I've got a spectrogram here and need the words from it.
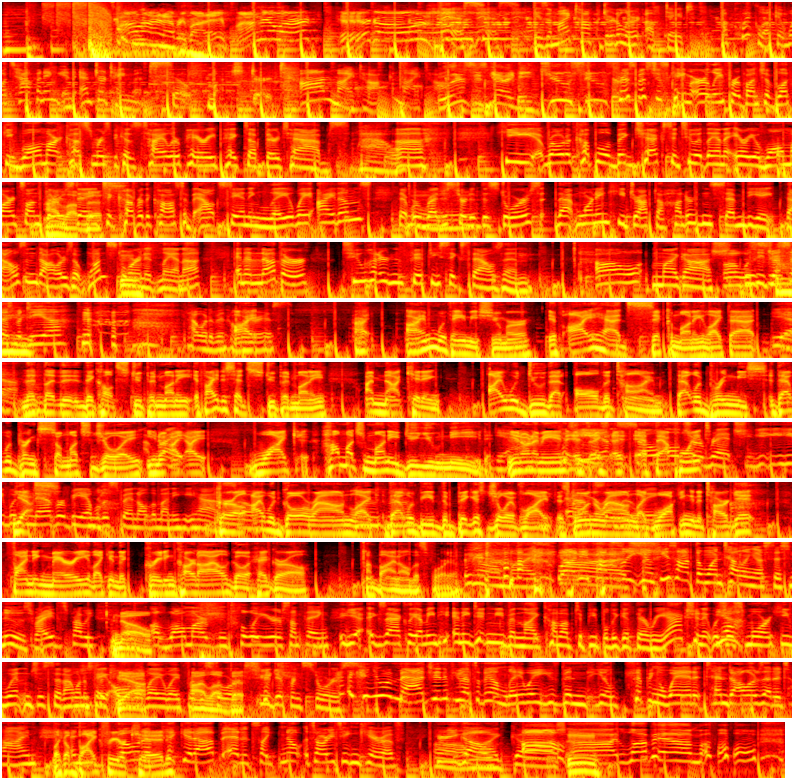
All right, everybody, on the alert. Here goes. This is a My Talk Dirt Alert update. A quick look at what's happening in entertainment So much dirt. on My Talk. My Talk. Well, this is gonna be juicy. Christmas just came early for a bunch of lucky Walmart customers because Tyler Perry picked up their tabs. Wow. Uh, he wrote a couple of big checks to two Atlanta area Walmarts on Thursday to cover the cost of outstanding layaway items that were registered at the stores. That morning, he dropped $178,000 at one store Mm. in Atlanta and another 256,000. Oh my gosh. Oh, was he dressed is- as Madea? that would have been I- hilarious. I I'm with Amy Schumer. If I had sick money like that, Yeah. that, that- they call it stupid money. If I just had stupid money, I'm not kidding. I would do that all the time. That would bring me. That would bring so much joy. You know, Right. I, I why? How much money do you need? Yeah. You know what I mean? 'Cause he is at, so at that point, rich. He- would Yes. never be able to spend all the money he has. Girl, so- Mm-hmm. I would go around like that would be the biggest joy of life is going around like walking into Target, finding Mary like in the greeting card aisle, go, hey girl, I'm buying all this for you. Oh my god! Well, and he probably, you know, he's not the one telling us this news, right? It's probably No. a, a Walmart employee or something. Yeah, exactly. I mean, he, and he didn't even like come up to people to get their reaction. It was Yeah. just more. He went and just said, "I want to pay all Yeah. the layaway for I the love store." this. Two different stores. Can you imagine if you had something on layaway, you've been, you know, chipping away at it ten dollars at a time, Like a and bike you for your go kid. to pick it up, and it's like, no, it's already taken care of. Here you go. oh my gosh! Oh, Oh, I love him.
